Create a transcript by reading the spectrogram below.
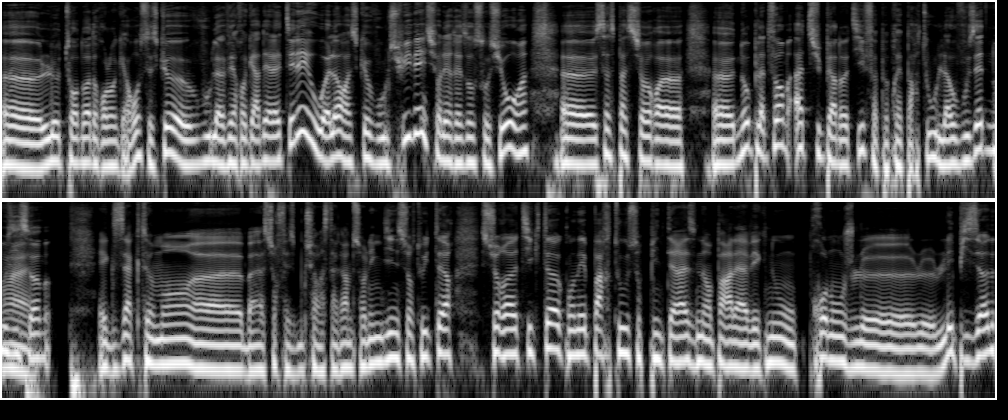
le tournoi de Roland Garros. Est-ce que vous l'avez regardé à la télé ou alors est-ce que vous le suivez sur les réseaux sociaux hein? Ça se passe sur nos plateformes @supernotif à peu près partout là où vous êtes, nous y sommes. Exactement. euh, bah, sur Facebook, sur Instagram, sur LinkedIn, sur Twitter, sur euh, TikTok. On est partout. Sur Pinterest, venez en parler avec nous. On prolonge le- le- l'épisode.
